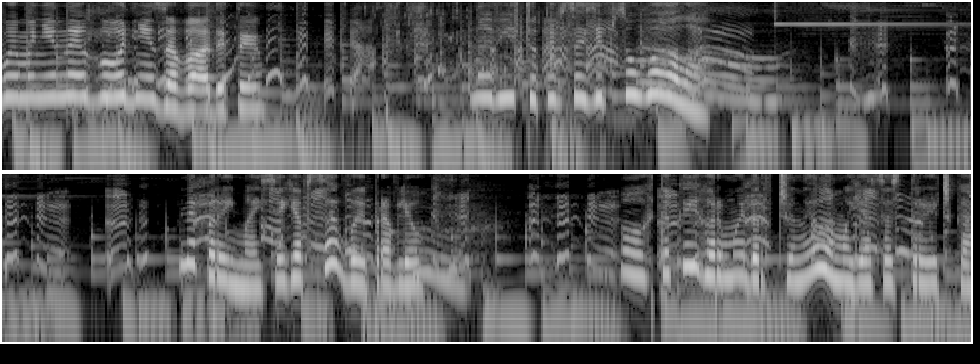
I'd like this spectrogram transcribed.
Ви мені не годні завадити. Навіщо ти все зіпсувала? Не переймайся, я все виправлю. Ох, такий гармидер вчинила моя сестричка.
